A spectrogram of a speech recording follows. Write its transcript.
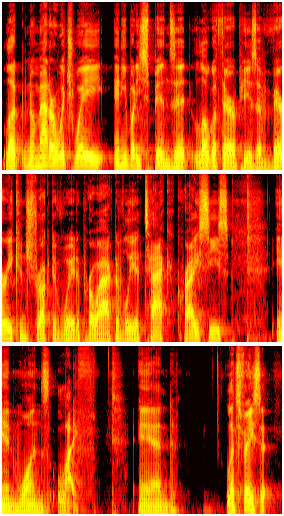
Look, no matter which way anybody spins it, logotherapy is a very constructive way to proactively attack crises in one's life. And let's face it,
